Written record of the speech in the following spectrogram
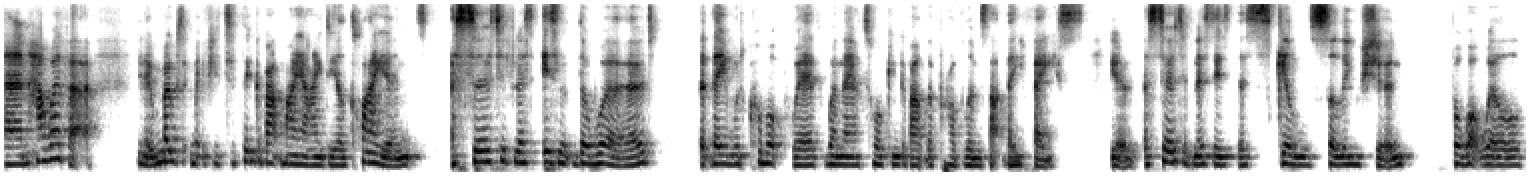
Um, however, you know, most if you to think about my ideal client, assertiveness isn't the word that they would come up with when they are talking about the problems that they face. You know, assertiveness is the skill solution for what will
